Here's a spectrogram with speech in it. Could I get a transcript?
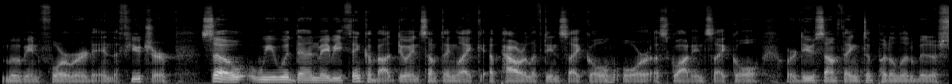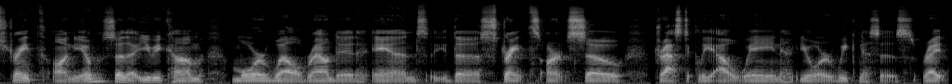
moving forward in the future. So we would then maybe think about doing something like a powerlifting cycle or a squatting cycle or do something to put a little bit of strength on you so that you become more well rounded and the strengths aren't so drastically outweighing your weaknesses, right?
